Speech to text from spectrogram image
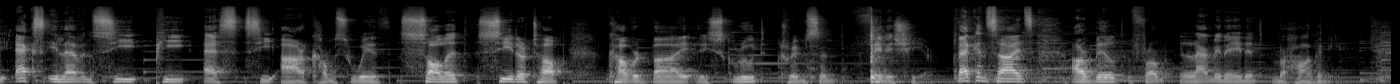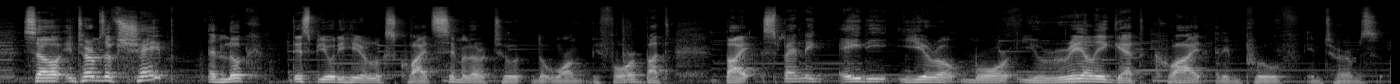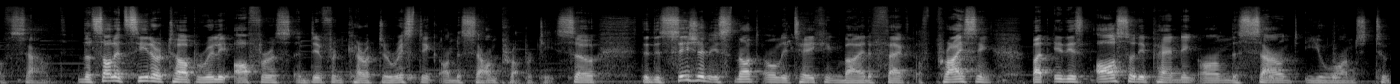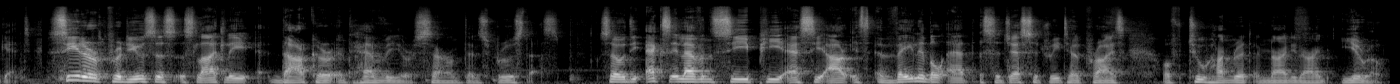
The X11 CPSCR comes with solid cedar top covered by a screwed crimson finish here. Back and sides are built from laminated mahogany. So in terms of shape and look, this beauty here looks quite similar to the one before, but by spending 80 euro more, you really get quite an improve in terms of sound. The solid cedar top really offers a different characteristic on the sound properties. So the decision is not only taken by the fact of pricing, but it is also depending on the sound you want to get. Cedar produces a slightly darker and heavier sound than does. So the X11C PSCR is available at a suggested retail price of 299 euro.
